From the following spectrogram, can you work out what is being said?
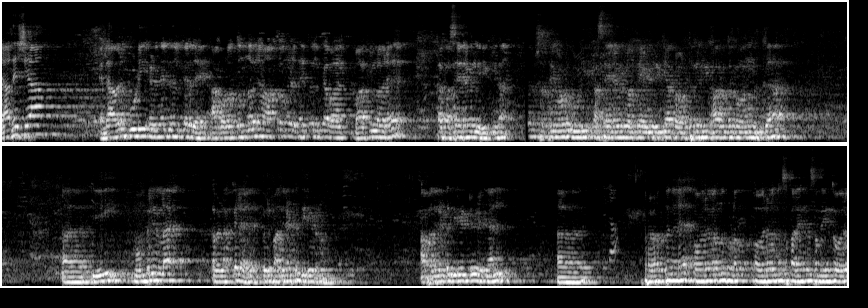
രാധേശ്യാം എല്ലാവരും കൂടി എഴുന്നേറ്റ് നിൽക്കരുത്. ആ കൊളത്തുന്നവര് മാത്രം എഴുന്നേറ്റ് നിൽക്കുക. ബാക്കിയുള്ളവരെ കസേരകളിൽ ഇരിക്കുക. ശ്രദ്ധയോടുകൂടി കസേരകളിലൊക്കെ എഴുതിരിക്കുക. പ്രവർത്തകർ ഈ ഭാഗത്തൊക്കെ വന്ന് നിൽക്കുക. ഈ മുമ്പിലുള്ള വിളക്കിൽ ഒരു പതിനെട്ട് തിരിയിടണം ആ പതിനെട്ട് തിരിയിട്ട് കഴിഞ്ഞാൽ പ്രവർത്തകര് ഓരോന്ന് ഓരോന്ന് പറയുന്ന സമയത്ത് ഓരോ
